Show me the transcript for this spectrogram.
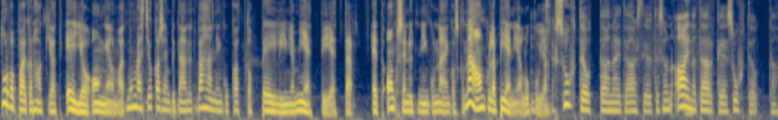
turvapaikanhakijat ei ole ongelma. Et mun mielestä jokaisen pitää nyt vähän niin kuin katsoa peiliin ja miettiä, että että onko se nyt niin kuin näin, koska nämä on kyllä pieniä lukuja. Suhteuttaa näitä asioita, se on aina tärkeä suhteuttaa.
